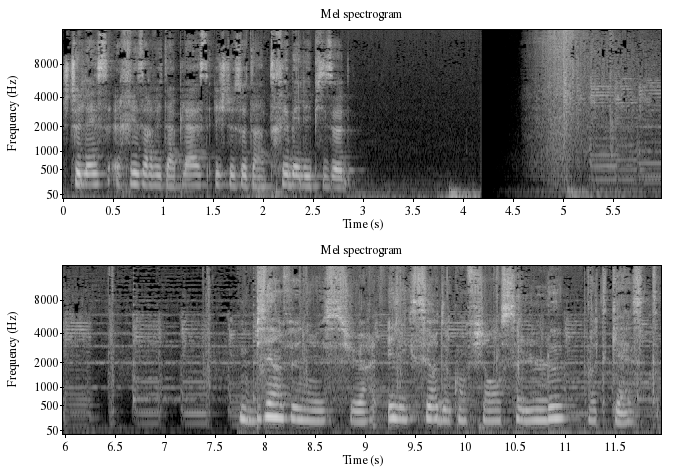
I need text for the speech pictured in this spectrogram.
Je te laisse réserver ta place et je te souhaite un très bel épisode. Bienvenue sur Elixir de confiance, le podcast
